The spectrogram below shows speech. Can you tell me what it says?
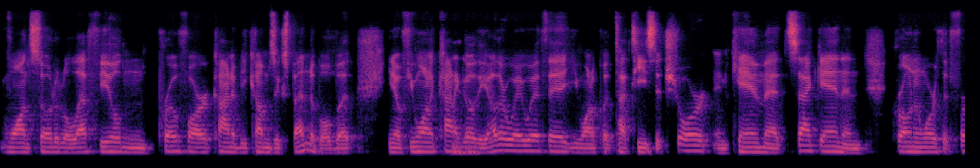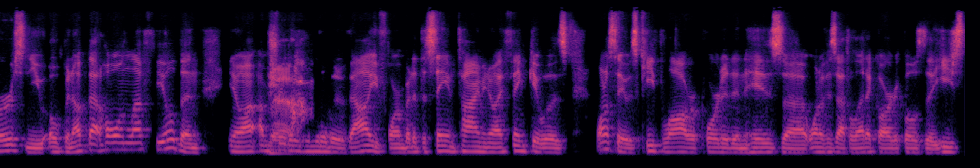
Juan Soto to left field and Profar kind of becomes expendable. But, you know, if you want to kind of go the other way with it, you want to put Tatis at short and Kim at second and Cronenworth at first, and you open up that hole in left field, then, you know, I'm sure there's a little bit of value for him. But at the same time, you know, I think it was, I want to say it was Keith Law reported in his uh, one of his athletic articles that he's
